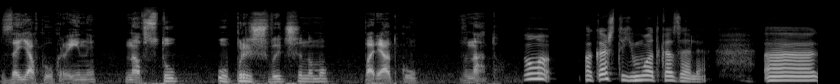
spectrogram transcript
заявку України на вступ у пришвидшеному порядку в НАТО. Но пока что ему отказали. А,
